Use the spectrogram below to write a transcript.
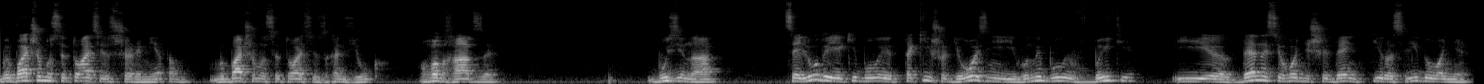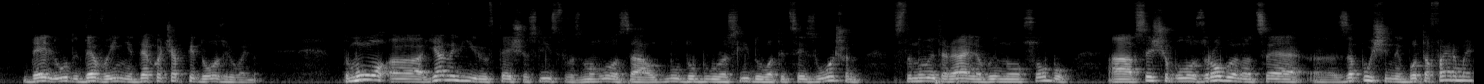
Ми бачимо ситуацію з Шереметом, ми бачимо ситуацію з Гандзюк, Гонгадзе, Бузіна. Це люди, які були такі ж одіозні, і вони були вбиті. І де на сьогоднішній день ті розслідування, де люди, де винні, де хоча б підозрювані. Тому е, я не вірю в те, що слідство змогло за одну добу розслідувати цей злочин, встановити реально винну особу. А все, що було зроблено, це е, запущені ботаферми,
